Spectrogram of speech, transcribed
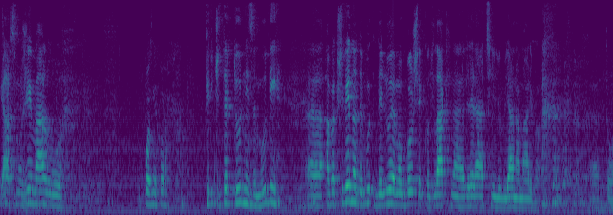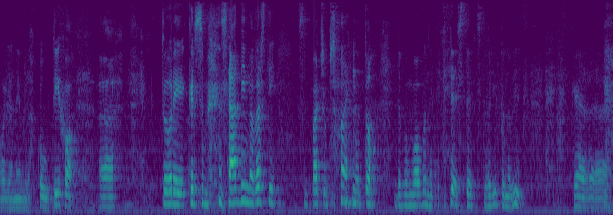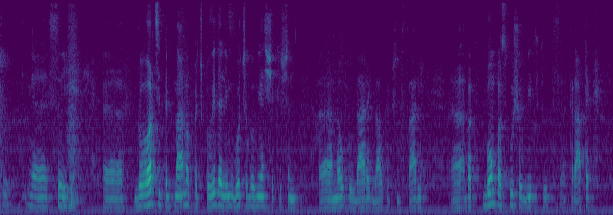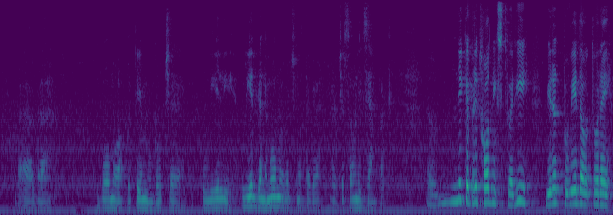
Ja, smo že malo v poznih urah. Tri četrt urni zamudi, uh, ampak še vedno delujemo boljše kot lak na relaciji Ljubljana-Maribor. Uh, to je nem lahko vteho. Uh, torej, ker sem zadnji na vrsti, sem pač obsojen na to, da bom mogel nekatere stvari ponoviti, ker uh, uh, so jih uh, govorci pred mano pač povedali, mogoče bom jaz še kakšen uh, nov poudarek dal kakšne stvari, uh, ampak bom pa skušal biti tudi uh, kratek, uh, da bomo potem mogoče ujeli, ujet ga ne moramo več na tega časovnice, ampak uh, nekaj predhodnih stvari bi rad povedal, torej,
